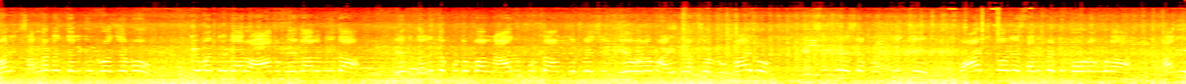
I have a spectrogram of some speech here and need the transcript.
మరి సంఘటన జరిగిన రోజేమో ముఖ్యమంత్రి గారు ఆగ మేఘాల మీద నేను దళిత కుటుంబాలను ఆదుకుంటా అని చెప్పేసి కేవలం ఐదు లక్షల రూపాయలు ఎక్స్గ్రేషన్ ప్రకటించి వాటితోనే సరిపెట్టుకోవడం కూడా అది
